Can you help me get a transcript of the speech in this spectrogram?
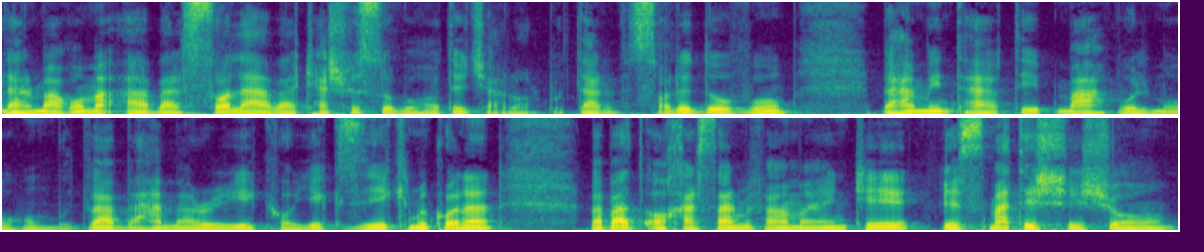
در مقام اول سال اول کشف صبحات جلال بود. در سال دوم به همین ترتیب محول موهوم بود و به همه رو یک یک ذکر می‌کنن و بعد آخر سر می‌فهمن که قسمت ششم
